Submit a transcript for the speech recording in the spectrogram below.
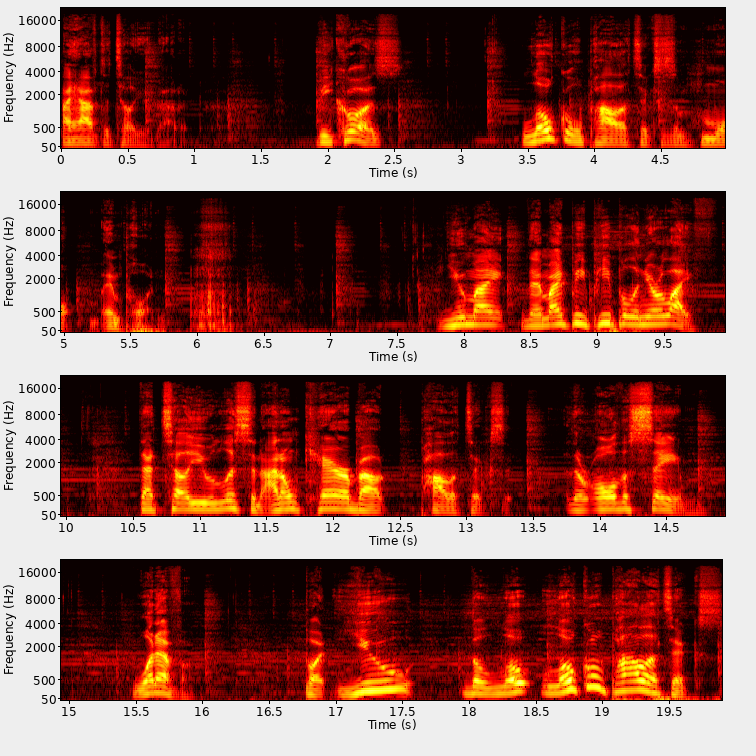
I have to tell you about it. Because local politics is more important. You might there might be people in your life that tell you, "Listen, I don't care about politics. They're all the same. Whatever." But you the lo- local politics,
